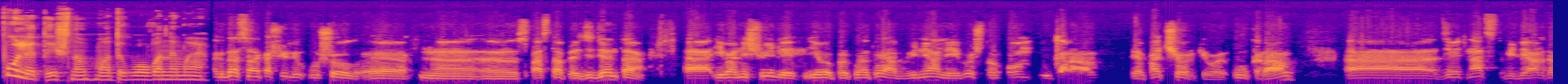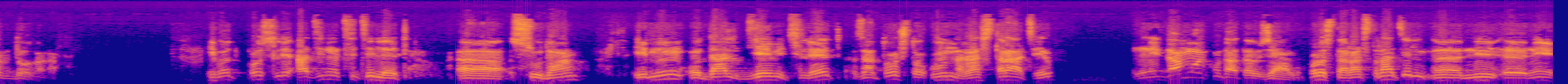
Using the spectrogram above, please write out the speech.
політично вмотивованими. Когда Саакашвили ушел э, на, э, с поста президента, э, Иванишвили, его прокуратура обвиняли его, что он украл, я подчеркиваю, украл э, 19 миллиардов долларов. И вот после 11 лет э, суда ему дали 9 лет за то, что он растратил, не домой куда-то взял, просто растратил э, не, э, не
